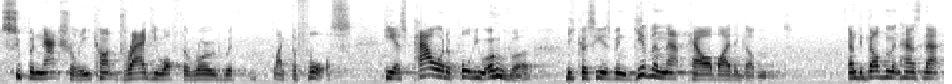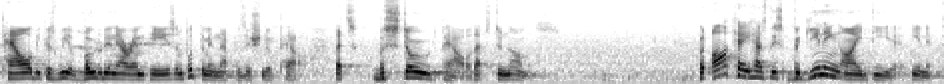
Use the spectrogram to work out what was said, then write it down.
supernaturally. He can't drag you off the road with like the force. He has power to pull you over because he has been given that power by the government. And the government has that power because we have voted in our MPs and put them in that position of power. That's bestowed power, that's dunamis. But arche has this beginning idea in it.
